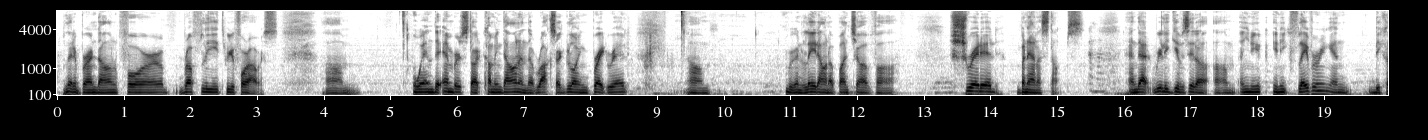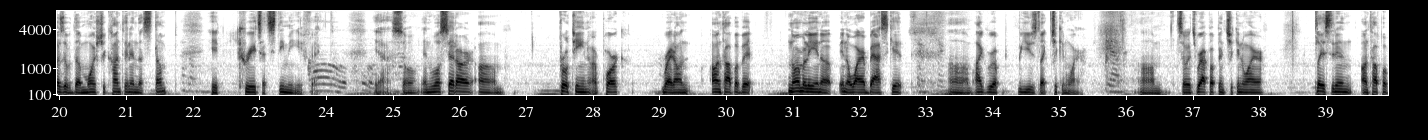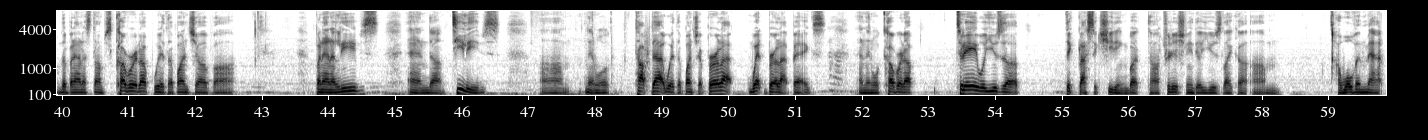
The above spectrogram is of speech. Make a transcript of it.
Let it burn down for roughly three to four hours. Um, when the embers start coming down and the rocks are glowing bright red, um, we're going to lay down a bunch of uh, shredded banana stumps. And that really gives it a, um, a unique, unique flavoring. And because of the moisture content in the stump, it creates that steaming effect. Yeah. So, and we'll set our um, protein, our pork, right on on top of it. Normally in a in a wire basket. Um, I grew up. We used like chicken wire. Um, so it's wrapped up in chicken wire. Place it in on top of the banana stumps. Cover it up with a bunch of uh, banana leaves and uh, tea leaves. Um, then we'll top that with a bunch of burlap, wet burlap bags, and then we'll cover it up. Today we'll use a thick plastic sheeting, but uh, traditionally they'll use like a um, a woven mat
